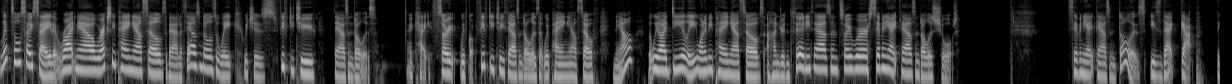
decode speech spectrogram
Let's also say that right now we're actually paying ourselves about $1,000 a week, which is $52,000. Okay, so we've got $52,000 that we're paying ourselves now, but we ideally want to be paying ourselves 130,000, so we're $78,000 short. $78,000 is that gap, the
